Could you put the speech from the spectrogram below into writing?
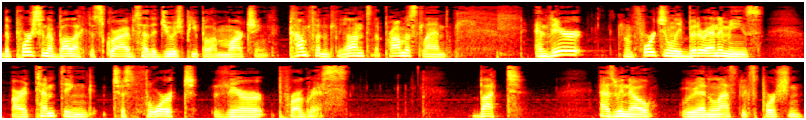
the portion of Balak describes how the Jewish people are marching confidently on to the promised land, and their, unfortunately, bitter enemies are attempting to thwart their progress. But, as we know, we read in last week's portion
